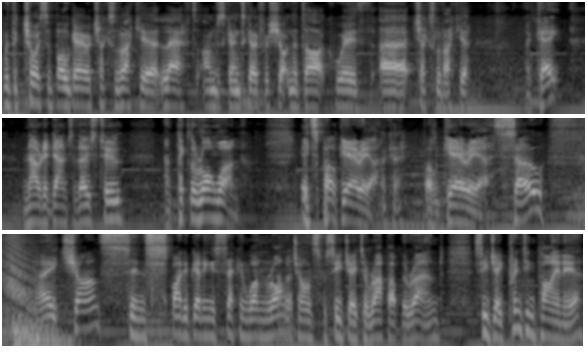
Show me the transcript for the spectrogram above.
with the choice of Bulgaria or Czechoslovakia left, I'm just going to go for a shot in the dark with uh, Czechoslovakia. OK, narrowed it down to those two and pick the wrong one. It's Bulgaria. OK. Bulgaria. So, a chance, in spite of getting his second one wrong, a chance for CJ to wrap up the round. CJ, printing pioneer,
